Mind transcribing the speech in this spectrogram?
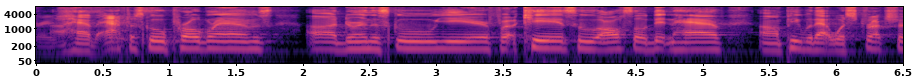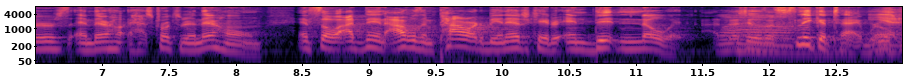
uh, have after school programs uh, during the school year for kids who also didn't have um, people that were structures and their structured in their home. And so I then I was empowered to be an educator and didn't know it. It was a sneak attack, bro. Yeah.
